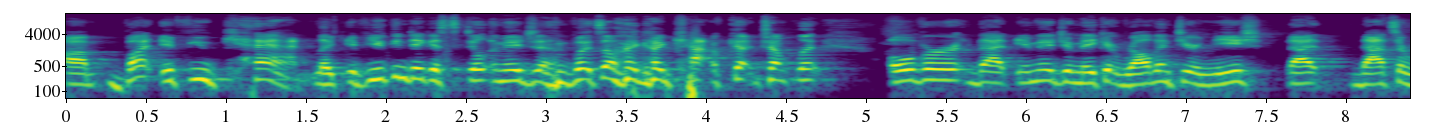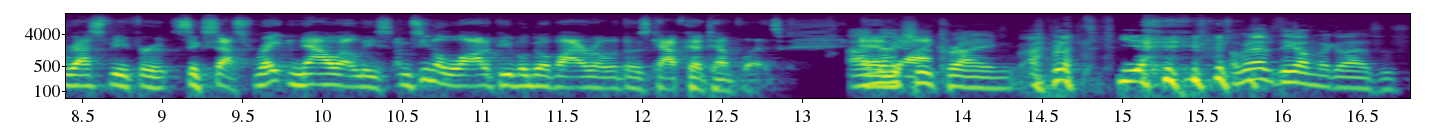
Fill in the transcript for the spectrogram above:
Um, but if you can, like if you can take a still image and put something like a CapCut template over that image and make it relevant to your niche, that that's a recipe for success. Right now, at least, I'm seeing a lot of people go viral with those CapCut templates. I'm and, uh, actually crying. I'm gonna, have to, Yeah. I'm gonna have to take off my glasses.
